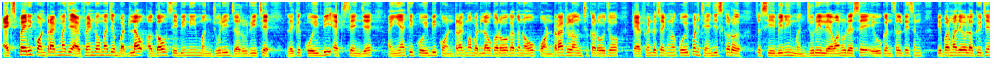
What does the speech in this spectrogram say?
એક્સપાયરી કોન્ટ્રાક્ટમાં જે એફએન્ડોમાં જે બદલાવ અગાઉ સેબીની મંજૂરી જરૂરી છે. એટલે કે કોઈ બી એક્સચેન્જે અહીંયાથી કોઈ બી કોન્ટ્રાક્ટમાં બદલાવ કરવો કાં તો નવો કોન્ટ્રાક્ટ લોન્ચ કરો છો કે એફએન્ડો સેગમેન્ટમાં કોઈ પણ ચેન્જીસ કરો, તો સેબીની મંજૂરી લેવાનું રહેશે એવું કન્સલ્ટેશન પેપરમાં તેઓ લખ્યું છે.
